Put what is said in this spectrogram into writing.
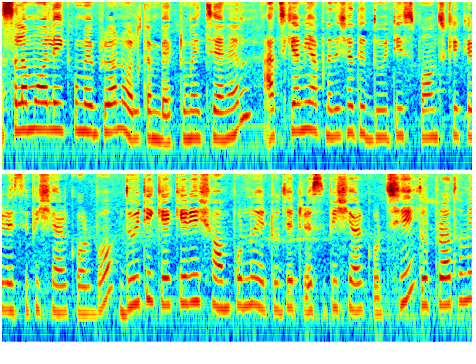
আসসালামু আলাইকুম everyone, welcome back to my channel. আজকে আমি আপনাদের সাথে দুইটি স্পঞ্জ কেকের রেসিপি শেয়ার করব। দুইটি কেকেরই সম্পূর্ণ A to Z recipe share করছি। তো প্রথমে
